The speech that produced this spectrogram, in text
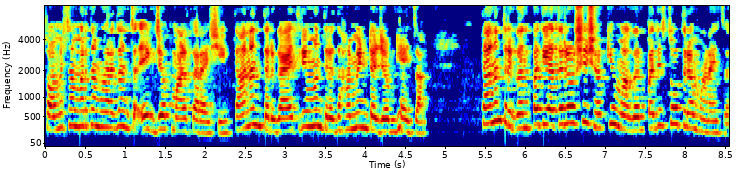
स्वामी समर्थ महाराजांचा एक जपमाळ करायची. त्यानंतर गायत्री मंत्र दहा मिनटं जप घ्यायचा. त्यानंतर गणपती अथर्वशीर्ष किंवा गणपती स्तोत्र म्हणायचं.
